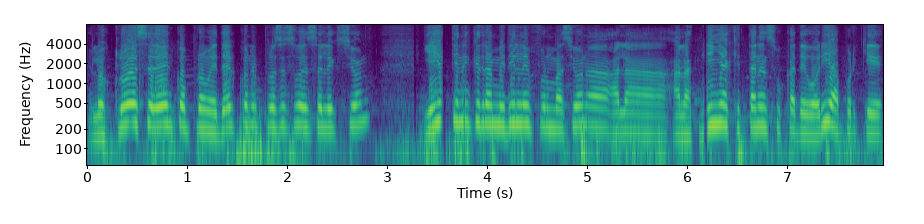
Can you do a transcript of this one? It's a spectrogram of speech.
Los clubes se deben comprometer con el proceso de selección y ellos tienen que transmitir la información a, a la- a las niñas que están en sus categorías, porque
